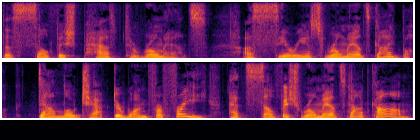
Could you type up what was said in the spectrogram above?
The Selfish Path to Romance, a serious romance guidebook. Download chapter one for free at selfishromance.com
